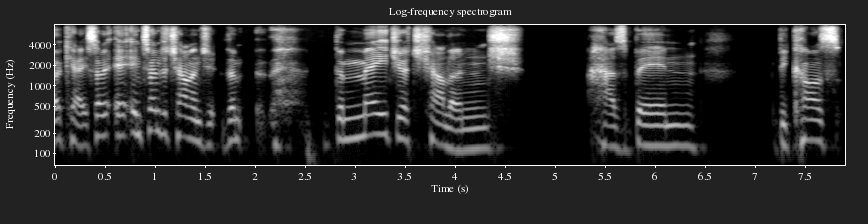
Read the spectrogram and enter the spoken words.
Okay, so in terms of challenge, the, the major challenge has been because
